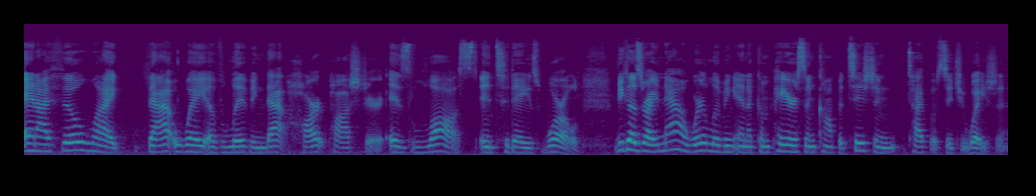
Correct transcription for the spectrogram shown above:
and I feel like that way of living, that heart posture is lost in today's world. Because right now we're living in a comparison competition type of situation.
